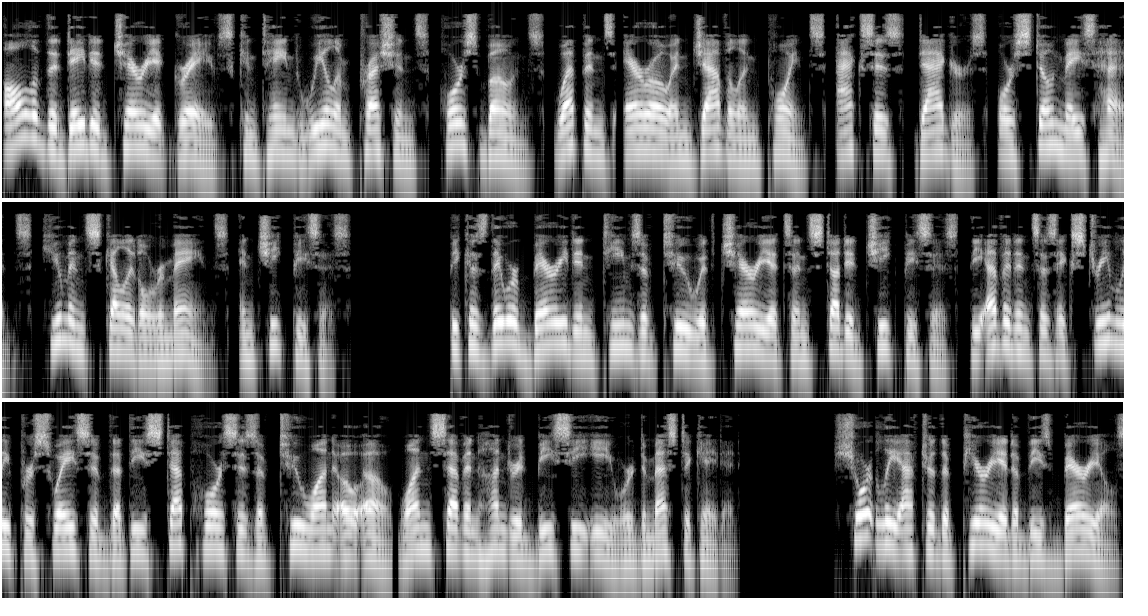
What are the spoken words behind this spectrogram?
All of the dated chariot graves contained wheel impressions, horse bones, weapons arrow and javelin points, axes, daggers, or stone mace heads, human skeletal remains, and cheekpieces. Because they were buried in teams of two with chariots and studded cheekpieces, the evidence is extremely persuasive that these steppe horses of 2100–1700 BCE were domesticated. Shortly after the period of these burials,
